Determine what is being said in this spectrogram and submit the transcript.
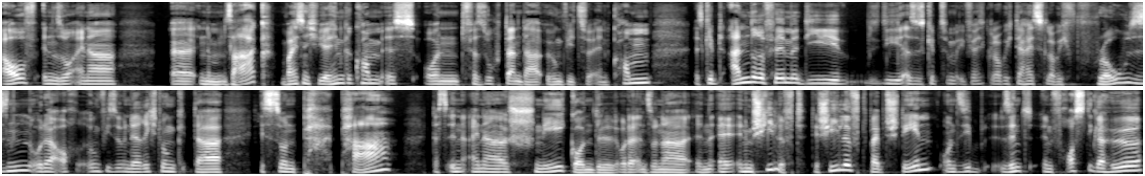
auf in so einer, äh, in einem Sarg, weiß nicht, wie er hingekommen ist und versucht dann da irgendwie zu entkommen. Es gibt andere Filme, die, die also es gibt, ich weiß, glaube ich, der heißt, glaube ich, Frozen oder auch irgendwie so in der Richtung, da ist so ein Pa- Paar, das in einer Schneegondel oder in so einer, in, äh, in einem Skilift. Der Skilift bleibt stehen und sie sind in frostiger Höhe.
